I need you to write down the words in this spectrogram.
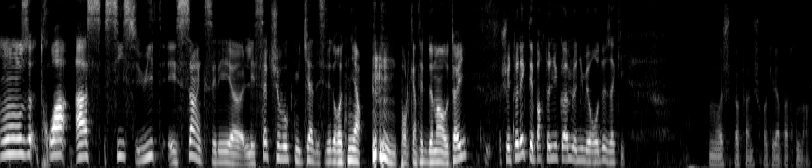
11, 3, As, 6, 8 et 5. C'est les, euh, les 7 chevaux que Mika a décidé de retenir pour le quintet de demain à Auteuil. je suis étonné que t'aies pas retenu quand même le numéro 2 Zaki Moi, je suis pas fan, je crois qu'il a pas trop de marge.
